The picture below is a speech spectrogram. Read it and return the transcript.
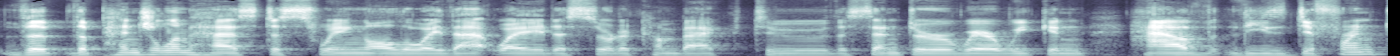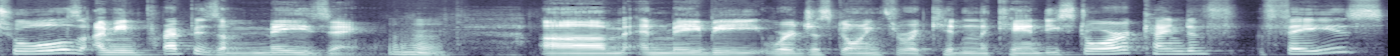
the, the pendulum has to swing all the way that way to sort of come back to the center where we can have these different tools. I mean, PrEP is amazing. Um, and maybe we're just going through a kid in a candy store kind of phase.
